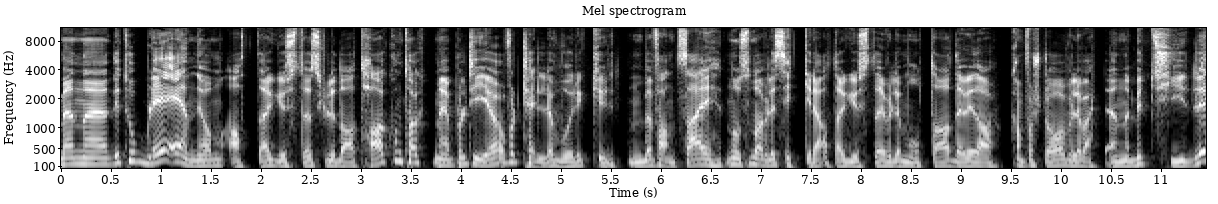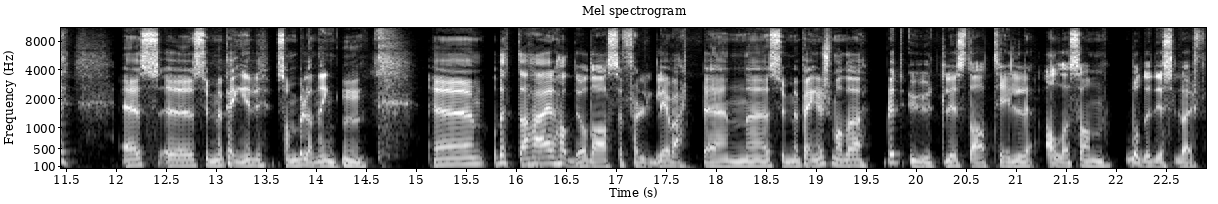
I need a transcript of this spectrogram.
Men eh, de to ble enige om at Auguste skulle da ta kontakt med politiet og fortelle hvor kurten befant seg. Noe som da ville sikre at Auguste ville motta det vi da kan forstå ville vært en betydelig eh, eh, summe penger som belønning. Eh, og dette her hadde jo da selvfølgelig vært en eh, sum med penger som hadde blitt utlyst da til alle som bodde i Düsseldorf.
